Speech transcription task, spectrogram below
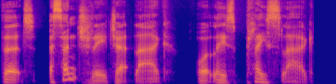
that essentially jet lag, or at least place lag,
